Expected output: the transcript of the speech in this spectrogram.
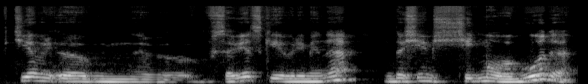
в, те, э, в советские времена до 1977 года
